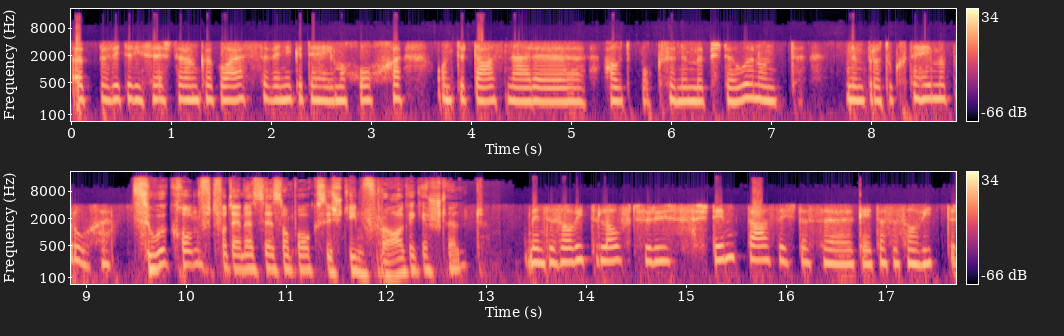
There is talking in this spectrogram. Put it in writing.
etwa wieder ins Restaurant gehen essen, weniger daheim kochen und durch das dann äh, halt Boxen nicht mehr bestellen und nicht mehr Produkte daheim brauchen. Die Zukunft von dieser Saisonbox ist in Frage gestellt? Wenn es so weiterläuft, für uns stimmt das, ist das, äh, geht das so weiter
